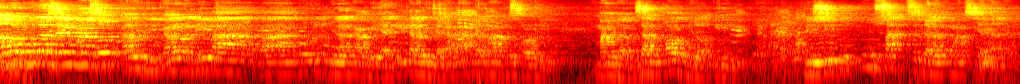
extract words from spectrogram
awal mula saya masuk kalau di kalau tadi Pak Pak Nurul bilang KBRI kalau di Jakarta ada Mabes Polri Besar Pol belok kiri di situ pusat segala kemaksiatan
